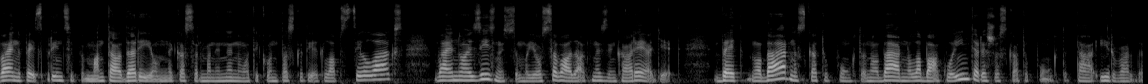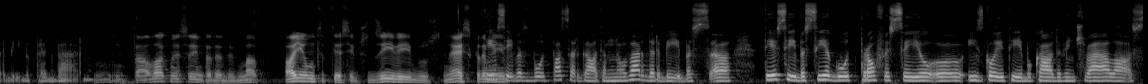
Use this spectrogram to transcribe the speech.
vai nu pēc principa man tā darīja un nekas ar mani nenotika, un paskatiet, labs cilvēks, vai no aiz izmisuma, jo savādāk nezinu, kā reaģēt. Bet no bērna skatu punkta, no bērna labāko interešu skatu punkta, tā ir vardarbība pret bērnu. Mm, tālāk mēs ejam, tad ir pajumta tiesības dzīvību, neaizskaramību. Tiesības būt pasargātam no vardarbības, tiesības iegūt profesiju, izglītību, kādu viņš vēlās,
